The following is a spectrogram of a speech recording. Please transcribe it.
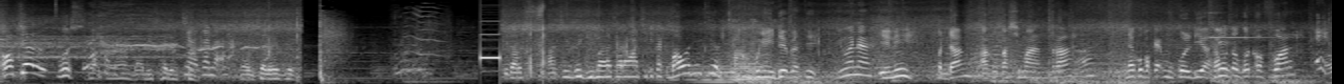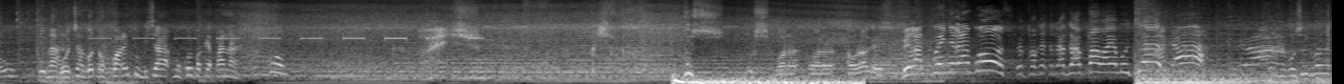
Oh Cel, bos. Nggak kena, nggak bisa deh Cel. Nggak kena. Bisa deh Cel. Kita harus pancing dia gimana cara mancing kita ke bawah nih Cel. Aku punya ide berarti. Gimana? Ini pedang, aku kasih mantra. Ini aku pakai mukul dia. Kamu tau God of War? Eh. Nah, bocah God of War itu bisa mukul pakai panah. Aku. Push, push, war, war aura guys. Biar aku yang nyerang, Bros. Eh, pakai tenaga apa, ya bocah? Ada. Ah, bocah gimana?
